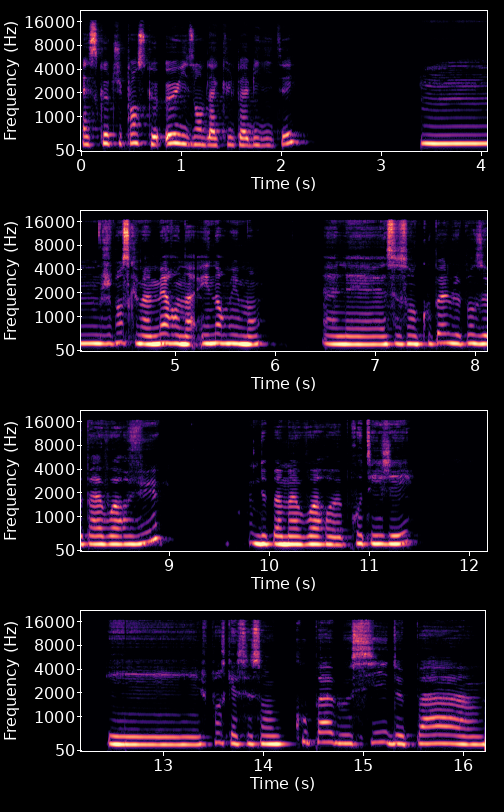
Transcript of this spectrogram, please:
Est-ce que tu penses que eux, ils ont de la culpabilité? Mmh, Je pense que ma mère en a énormément. Elle, se sent coupable, je pense, de ne pas avoir vu, de ne pas m'avoir euh, protégée. Et je pense qu'elle se sent coupable aussi de ne pas euh,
